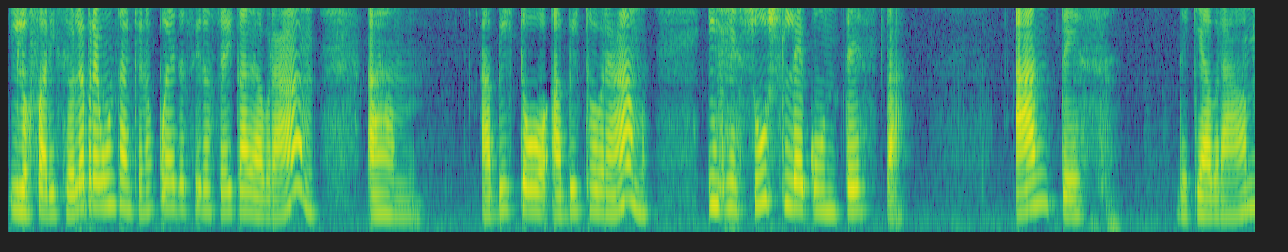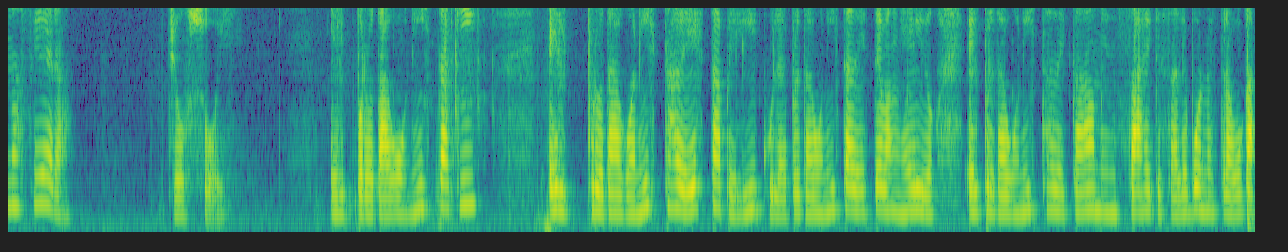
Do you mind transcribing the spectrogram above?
y los fariseos le preguntan, ¿qué nos puedes decir acerca de Abraham? ¿has, visto, ¿Has visto a Abraham? Y Jesús le contesta, antes de que Abraham naciera, yo soy. El protagonista aquí el protagonista de esta película, el protagonista de este evangelio, el protagonista de cada mensaje que sale por nuestra boca,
